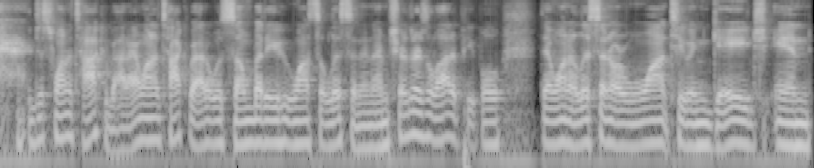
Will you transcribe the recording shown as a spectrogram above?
I just want to talk about it. I want to talk about it with somebody who wants to listen. And I'm sure there's a lot of people that want to listen or want to engage in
